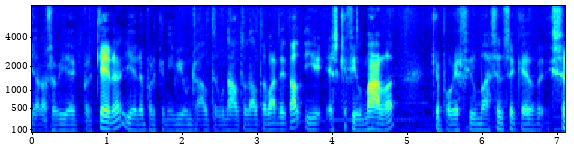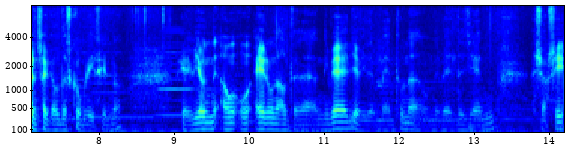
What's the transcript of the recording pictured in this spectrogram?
jo no sabia per què era, i era perquè n'hi havia uns altres, un altre, una altra banda i tal, i és que filmava, que pogués filmar sense que, sense que el descobrissin, no? Hi havia un, un, era un altre nivell evidentment, una, un nivell de gent, això sí,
